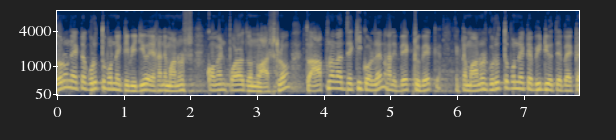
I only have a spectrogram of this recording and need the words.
ধরুন একটা গুরুত্বপূর্ণ একটি ভিডিও এখানে মানুষ কমেন্ট পড়ার জন্য আসলো। তো আপনারা যে কী করলেন, খালি ব্যাক টু ব্যাক একটা মানুষ গুরুত্বপূর্ণ একটা ভিডিওতে বা একটা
